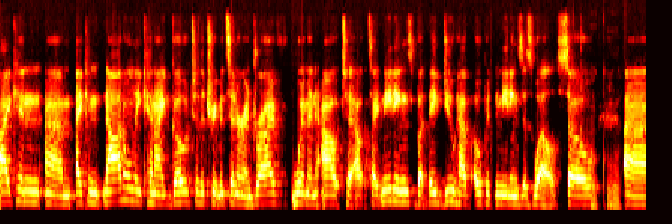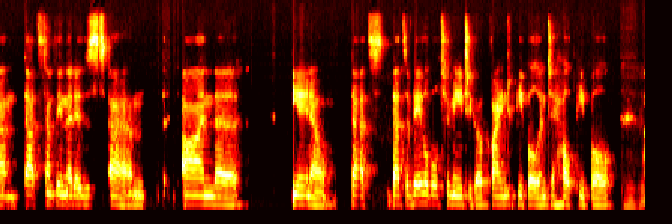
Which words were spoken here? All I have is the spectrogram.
I can um, I can not only can I go to the treatment center and drive women out to outside meetings, but they do have open meetings as well. So Oh, um, that's something that is um, on the you know that's that's available to me to go find people and to help people Mhm.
